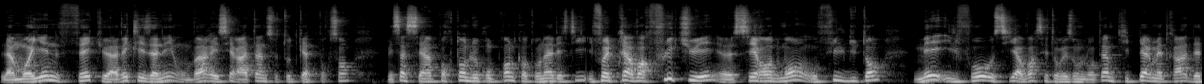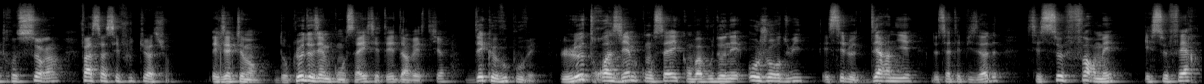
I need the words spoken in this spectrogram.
La moyenne fait qu'avec les années, on va réussir à atteindre ce taux de 4%. Mais ça, c'est important de le comprendre quand on investit. Il faut être prêt à voir fluctuer euh, ses rendements au fil du temps, mais il faut aussi avoir cette horizon de long terme qui permettra d'être serein face à ces fluctuations. Exactement. Donc le deuxième conseil, c'était d'investir dès que vous pouvez. Le troisième conseil qu'on va vous donner aujourd'hui, et c'est le dernier de cet épisode, c'est se former et se faire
